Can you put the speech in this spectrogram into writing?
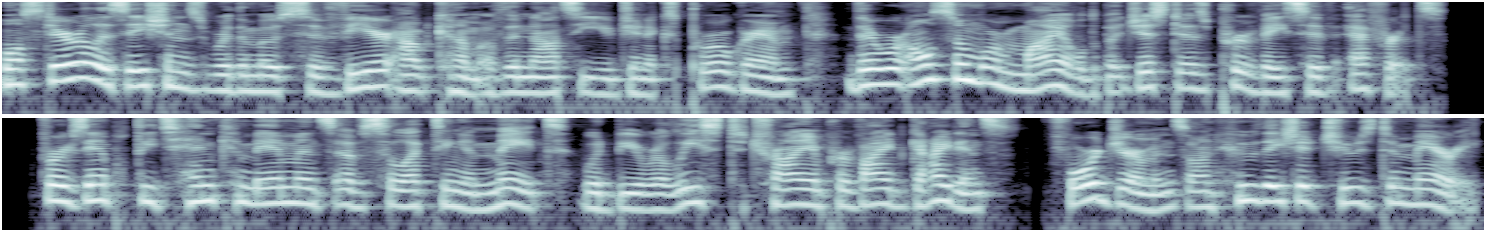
While sterilizations were the most severe outcome of the Nazi eugenics program, there were also more mild but just as pervasive efforts. For example, the Ten Commandments of selecting a mate would be released to try and provide guidance for Germans on who they should choose to marry.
